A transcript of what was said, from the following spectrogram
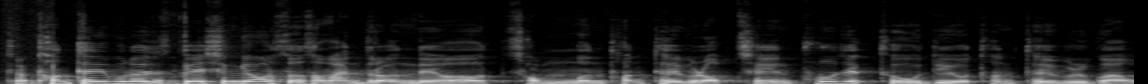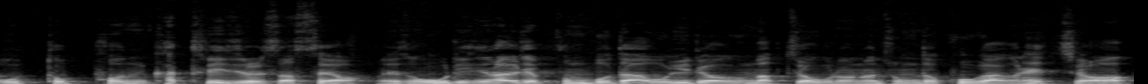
자, 턴테이블은 꽤 신경을 써서 만들었는데요. 전문 턴테이블 업체인 프로젝트 오디오 턴테이블과 오토폰 카트리지를 썼어요. 그래서 오리지널 제품보다 오히려 음악적으로는 좀 더 보강을 했죠.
